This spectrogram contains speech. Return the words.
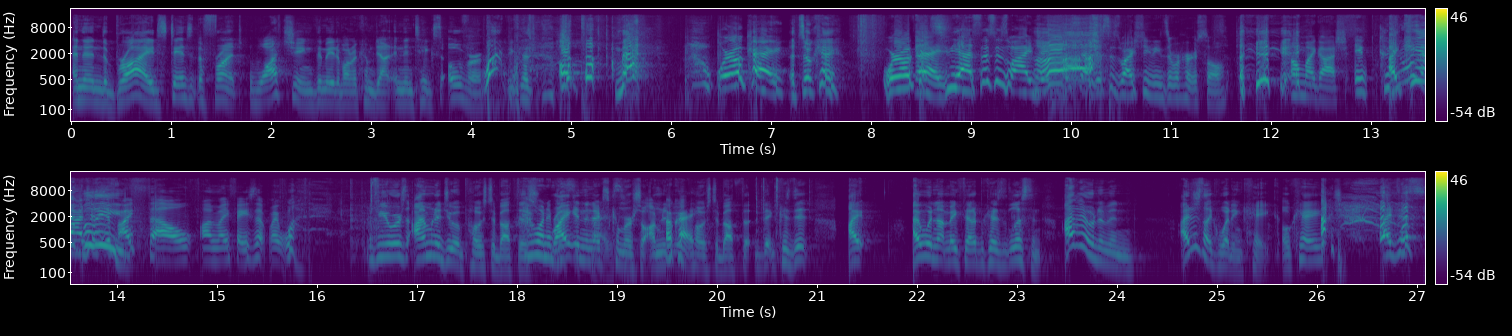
and then the bride stands at the front watching the maid of honor come down and then takes over. What? Because, oh, Matt, we're okay. it's okay. We're okay. That's- Yes, this is why Ah! said this is why she needs a rehearsal. oh my gosh. Could I you can't imagine believe- if I fell on my face at my wedding? Viewers, I'm gonna do a post about this I right in the next commercial. I'm gonna do a post about the because it, I, I would not make that up because listen, I don't even, I just like wedding cake, okay? I just,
